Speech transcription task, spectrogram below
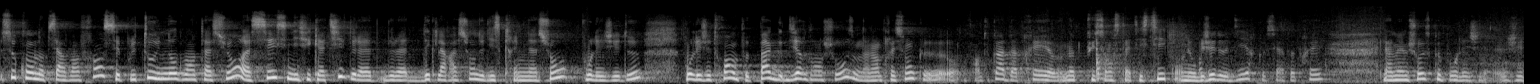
ce qu'on observe en France, c'est plutôt une augmentation assez significative de la, de la, déclaration de discrimination pour les G2. Pour les G3, on ne peut pas dire grand-chose. On a l'impression que, enfin, en tout cas d'après euh, notre puissance statistique, on est obligé de dire que c'est à peu près la même chose que pour les G2.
